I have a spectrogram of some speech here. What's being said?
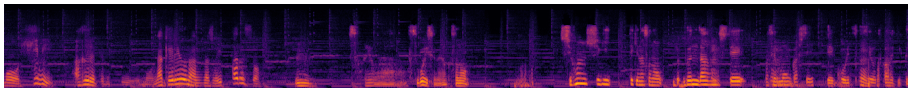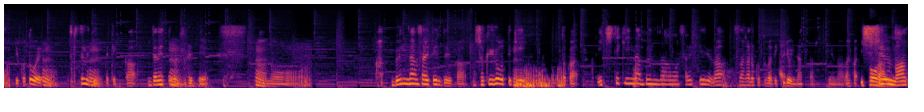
もう日々溢れてるっていうもう泣けるような話がいっぱいあるんですよ。うん、それはすごいですよね。なんかその資本主義的なその分断して、まあ、専門化していって効率性を高めていくっていうことを突き詰めていった結果、インターネットが生まれて、あの分断されているというか、職業的とか、位置的な分断はされているが、つながることができるようになったっていうのは、なんか一周回っ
